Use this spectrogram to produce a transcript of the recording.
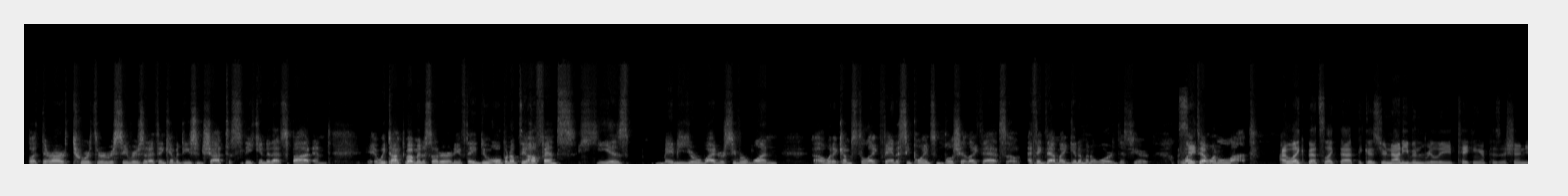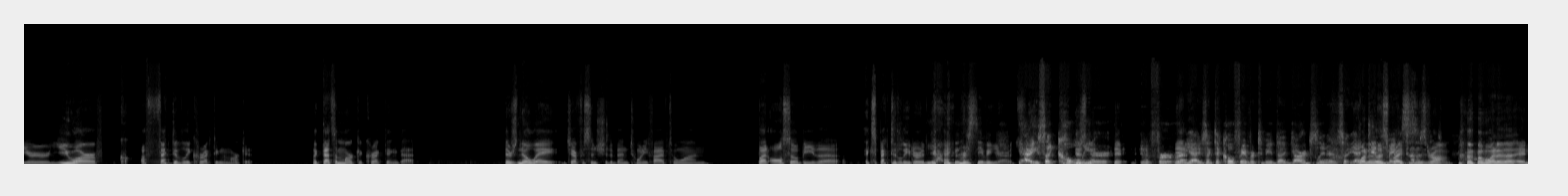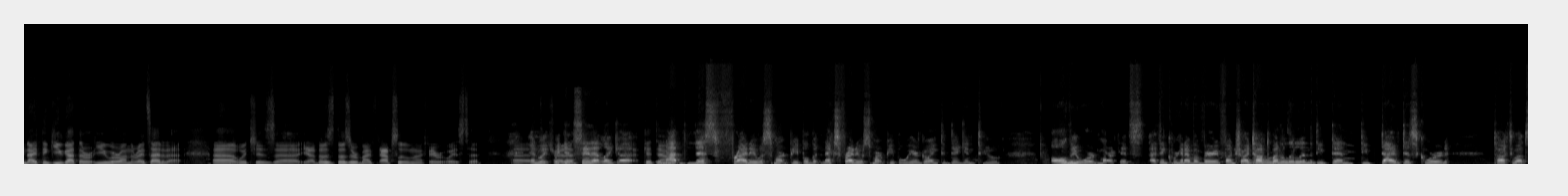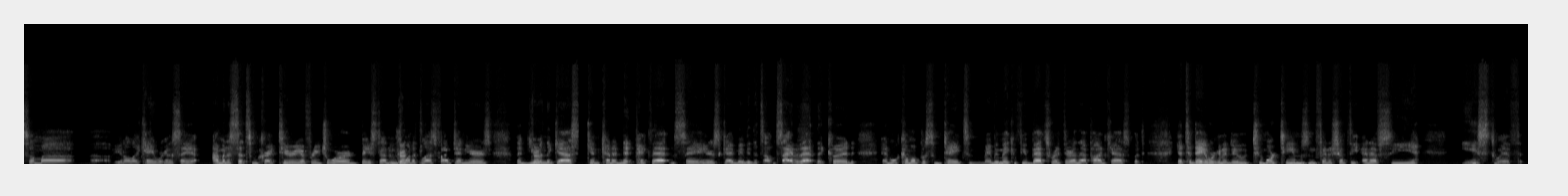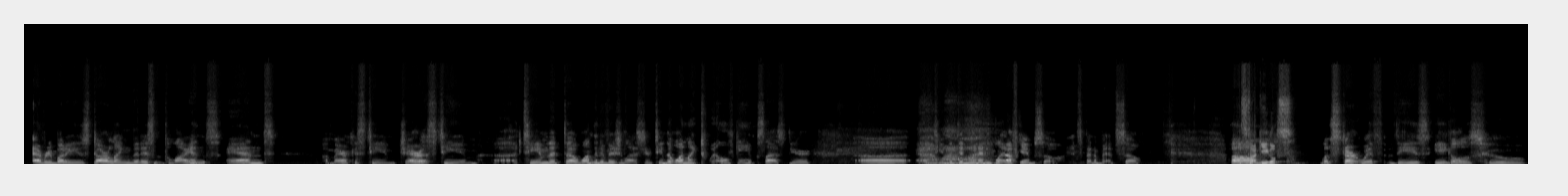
But there are two or three receivers that I think have a decent shot to sneak into that spot. And we talked about Minnesota already. If they do open up the offense, he is maybe your wide receiver one uh, when it comes to like fantasy points and bullshit like that. So I think that might get him an award this year. Like that one a lot. I like bets like that because you're not even really taking a position. You're you are c- effectively correcting the market. Like that's a market correcting bet. There's no way Jefferson should have been 25 to 1, but also be the expected leader in, in receiving yards. Yeah, he's like co-leader there- for Yeah. yeah, he's like the co-favorite to be the yards leader. So yeah, one of those prices is wrong. one of the, and I think you got the, you were on the right side of that, uh, which is, uh, yeah, those, those are my absolutely my favorite ways to, uh, And we, we did say that like uh get down. not this Friday with smart people, but next Friday with smart people, we are going to dig into all the award markets. I think we're gonna have a very fun show. I talked about a little in the deep den, deep dive Discord. Talked about some, uh, uh, you know, like, hey, we're gonna say I'm gonna set some criteria for each award based on who's Okay. won it the last five, ten years. Then you Okay. and the guest can kind of nitpick that and say, here's a guy maybe that's outside of that that could, and we'll come up with some takes and maybe make a few bets right there on that podcast. But yeah, today we're gonna do two more teams and finish up the NFC East with everybody's darling that isn't the Lions and America's team, Jerry's team, uh, a team that uh, won the division last year, team that won like 12 games last year, uh, a team that didn't win any playoff games. So it's been a bit. So Let's um, talk Eagles. Let's start with these Eagles who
